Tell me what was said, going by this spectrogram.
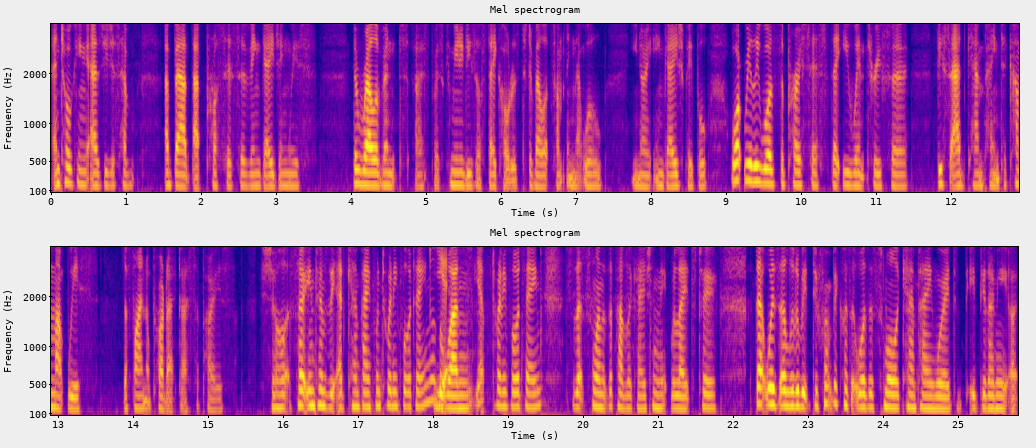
and talking as you just have about that process of engaging with the relevant, I suppose, communities or stakeholders to develop something that will, you know, engage people. What really was the process that you went through for this ad campaign to come up with the final product, I suppose? Sure. So, in terms of the ad campaign from 2014, or the yes. one, yep, 2014. So that's the one that the publication it relates to. That was a little bit different because it was a smaller campaign where it, it did only uh,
